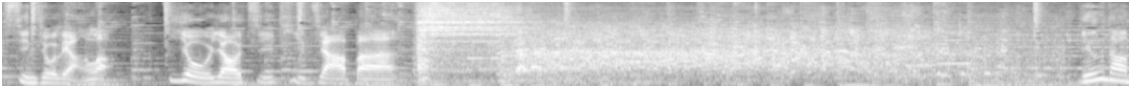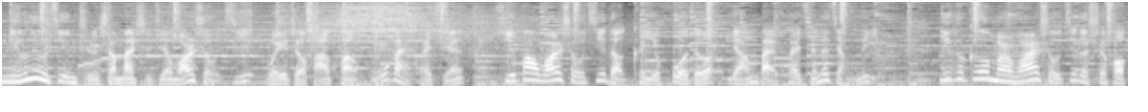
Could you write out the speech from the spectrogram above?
心就凉了，又要集体加班。领导明令禁止上班时间玩手机，违者罚款五百块钱，举报玩手机的可以获得两百块钱的奖励。一个哥们儿玩手机的时候，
